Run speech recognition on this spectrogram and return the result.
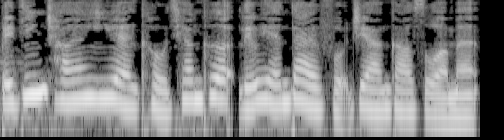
北京朝阳医院口腔科刘岩大夫这样告诉我们。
